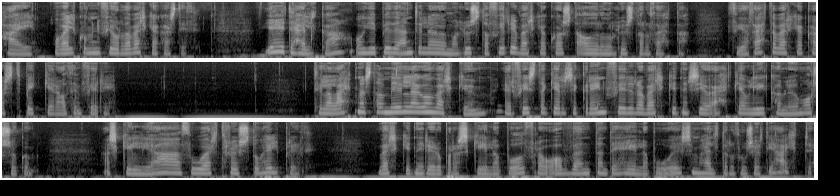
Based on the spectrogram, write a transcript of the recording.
Hæ og velkomin í fjórða verkjakastið. Ég heiti Helga og ég byrði endilega um að hlusta fyrir verkjakast áður en þú hlustar á þetta því að þetta verkjakast byggir á þeim fyrir. Til að læknast af miðlægum verkjum er fyrst að gera sig grein fyrir að verkjunir séu ekki af líkamlegum orsökum. Að skilja að þú ert hraust og heilbrið. Verkjunir eru bara skilaboð frá ofvendandi heilabúi sem heldur að þú sért í hættu.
